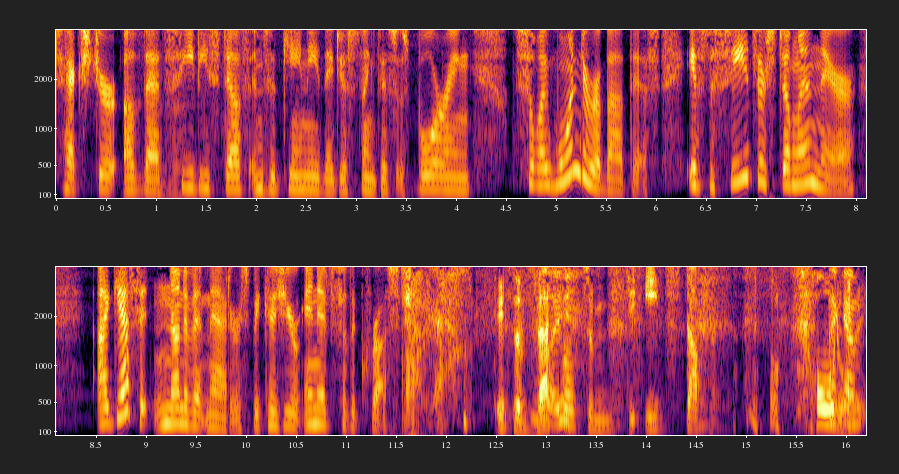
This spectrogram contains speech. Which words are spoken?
texture of that mm-hmm. seedy stuff in zucchini they just think this is boring so i wonder about this if the seeds are still in there i guess it none of it matters because you're in it for the crust Yeah, It's a vessel to to eat stuffing. Totally.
